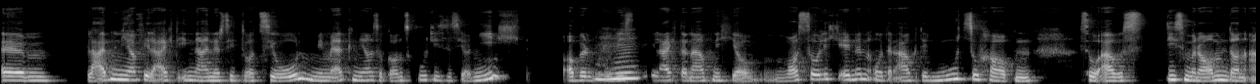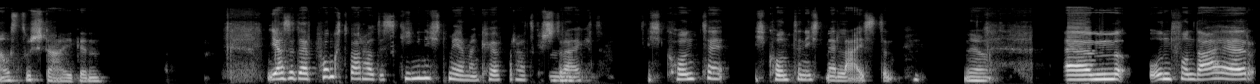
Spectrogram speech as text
ähm, bleiben ja vielleicht in einer Situation, wir merken ja so ganz gut ist es ja nicht, aber mhm. wir wissen vielleicht dann auch nicht, ja, was soll ich ändern oder auch den Mut zu haben, so aus diesem Rahmen dann auszusteigen. Ja, also der Punkt war halt, es ging nicht mehr, mein Körper hat gestreikt. Mhm. Ich, konnte, ich konnte nicht mehr leisten. Ja. Ähm, und von daher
